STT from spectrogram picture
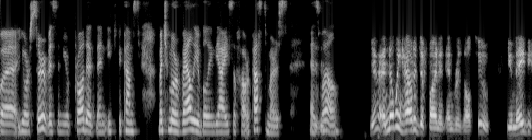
uh, your service and your product, then it becomes much more valuable in the eyes of our customers as mm-hmm. well. Yeah, and knowing how to define an end result too. You may be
